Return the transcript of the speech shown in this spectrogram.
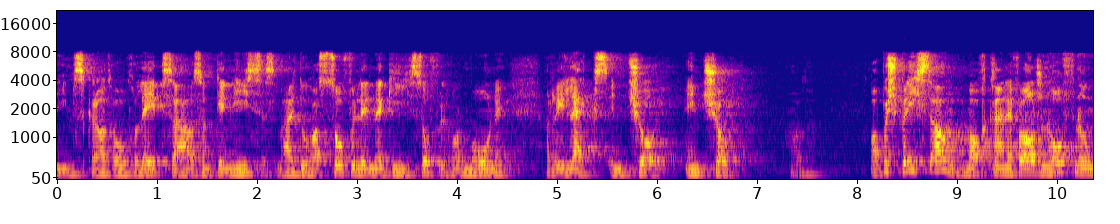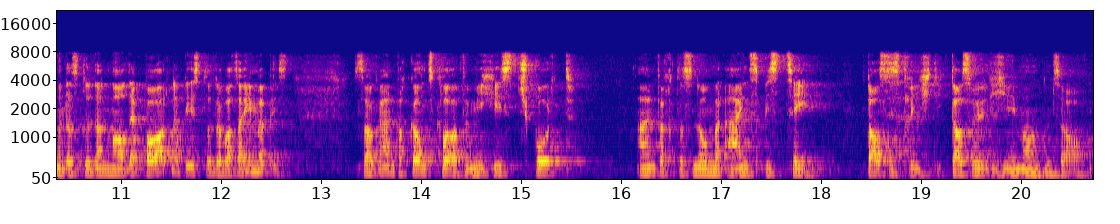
Nimm es gerade hoch, leb's aus und genieß es, weil du hast so viel Energie, so viel Hormone, relax, enjoy, enjoy. Oder? Aber sprich's an, mach keine falschen Hoffnungen, dass du dann mal der Partner bist oder was auch immer bist. Sag einfach ganz klar, für mich ist Sport einfach das Nummer 1 bis 10. Das ist wichtig, das würde ich jemandem sagen.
